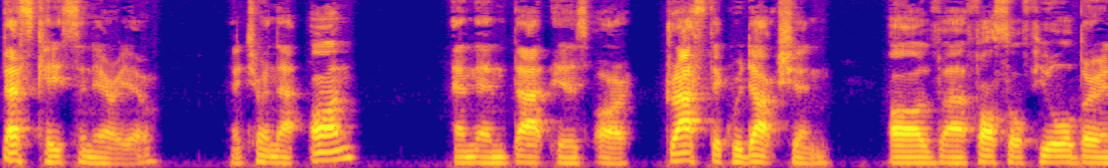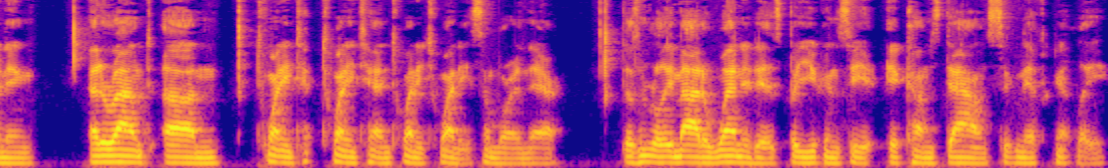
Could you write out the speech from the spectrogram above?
best case scenario. I turn that on, and then that is our drastic reduction of uh, fossil fuel burning at around um, 20, 2010, 2020, somewhere in there. Doesn't really matter when it is, but you can see it, comes down significantly.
